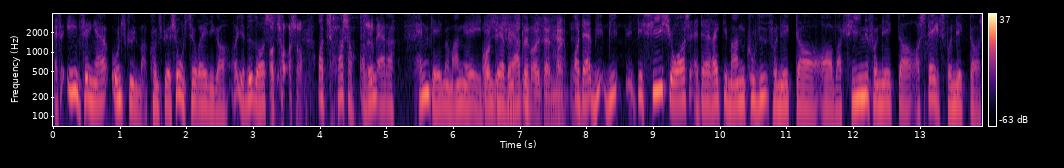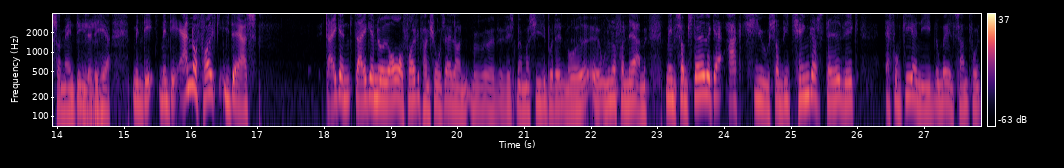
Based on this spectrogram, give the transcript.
altså en ting er, undskyld mig, konspirationsteoretikere, og jeg ved også... Og tosser. Og tosser, og dem er der fandgal med mange af i Også den i der Tyskland verden. og i Danmark. Og der, vi, vi, det siges jo også, at der er rigtig mange covid-fornægtere og vaccinefornægtere og statsfornægtere, som er en del af det her. Men det, men det er, når folk i deres der ikke, er, der ikke er noget over folkepensionsalderen, øh, øh, hvis man må sige det på den måde, øh, uden at fornærme, men som stadigvæk er aktive, som vi tænker stadigvæk er fungerende i et normalt samfund,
